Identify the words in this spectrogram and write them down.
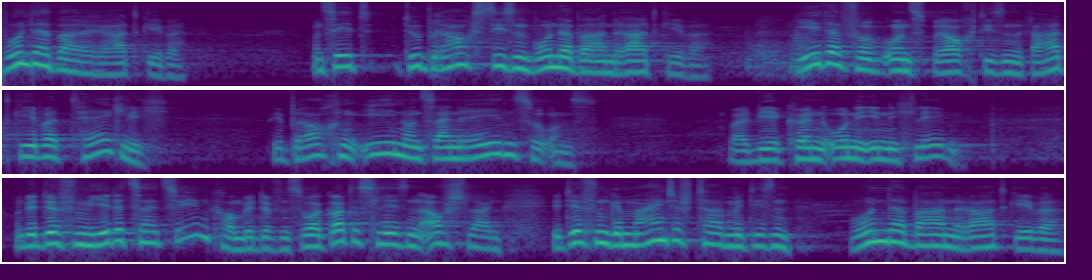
wunderbare Ratgeber. Und seht, du brauchst diesen wunderbaren Ratgeber. Jeder von uns braucht diesen Ratgeber täglich. Wir brauchen ihn und sein Reden zu uns, weil wir können ohne ihn nicht leben. Und wir dürfen jederzeit zu ihm kommen. Wir dürfen so Gottes lesen, aufschlagen. Wir dürfen Gemeinschaft haben mit diesem wunderbaren Ratgeber.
